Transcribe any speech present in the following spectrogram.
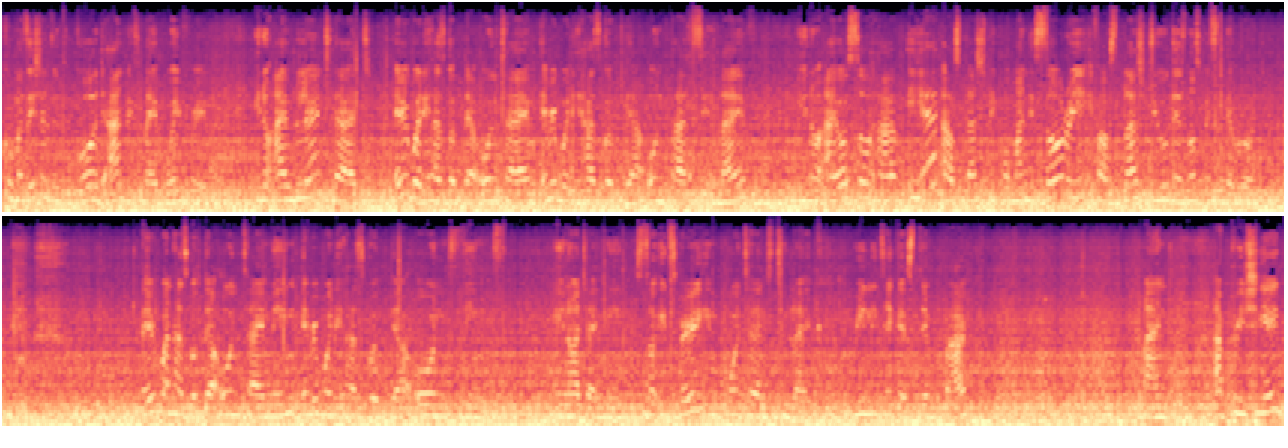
conversations with God and with my boyfriend, you know, I've learned that everybody has got their own time, everybody has got their own paths in life. You know, I also have, yeah, I've splashed people. Mandy, sorry if I've splashed you, there's no space in the road. Everyone has got their own timing, everybody has got their own things. You know what I mean? So it's very important to like really take a step back and appreciate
